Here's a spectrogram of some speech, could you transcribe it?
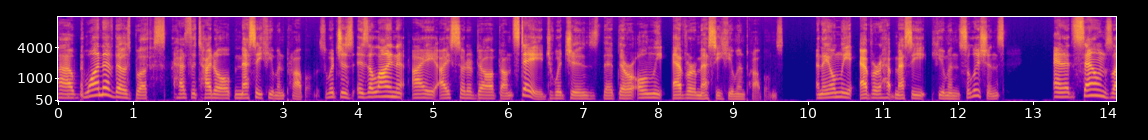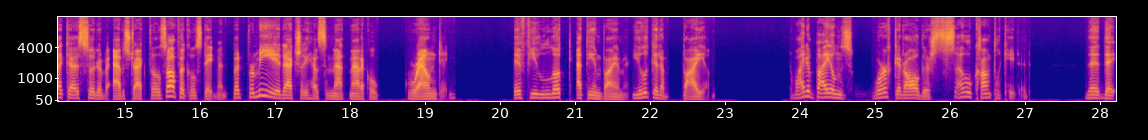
uh, one of those books has the title "Messy Human Problems," which is is a line I I sort of developed on stage, which is that there are only ever messy human problems, and they only ever have messy human solutions. And it sounds like a sort of abstract philosophical statement, but for me, it actually has some mathematical grounding. If you look at the environment, you look at a biome. Why do biomes work at all? They're so complicated. The, the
